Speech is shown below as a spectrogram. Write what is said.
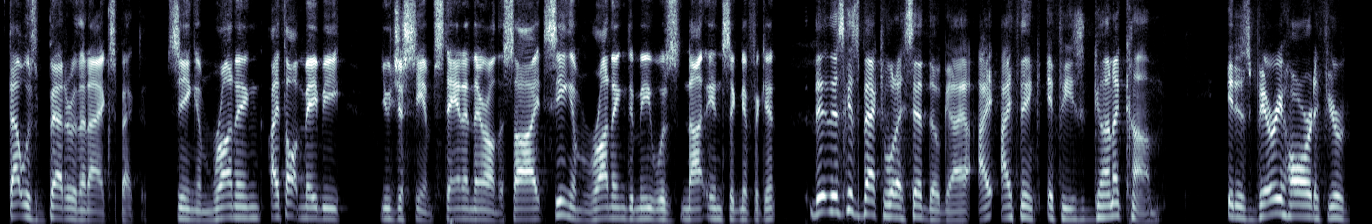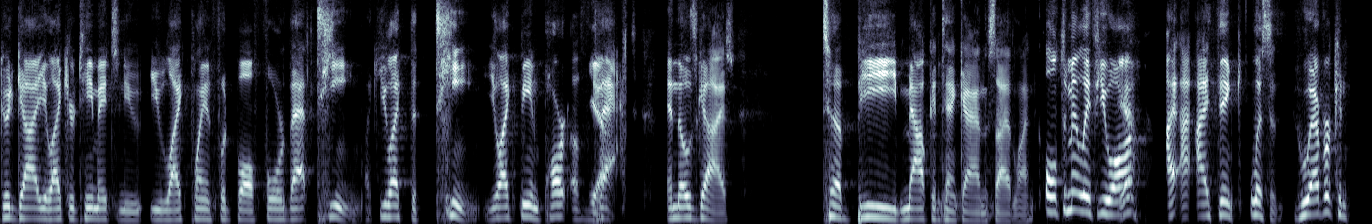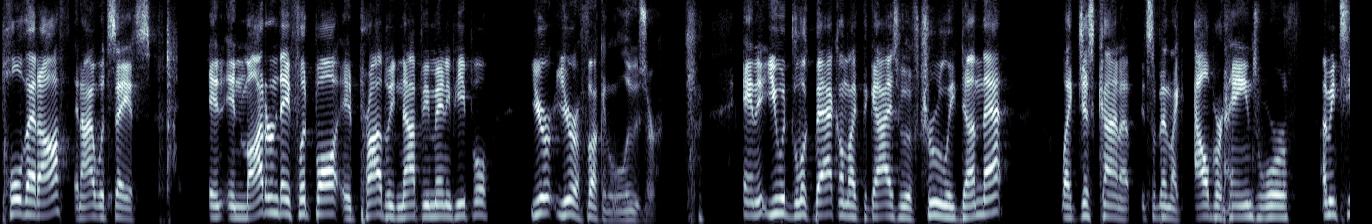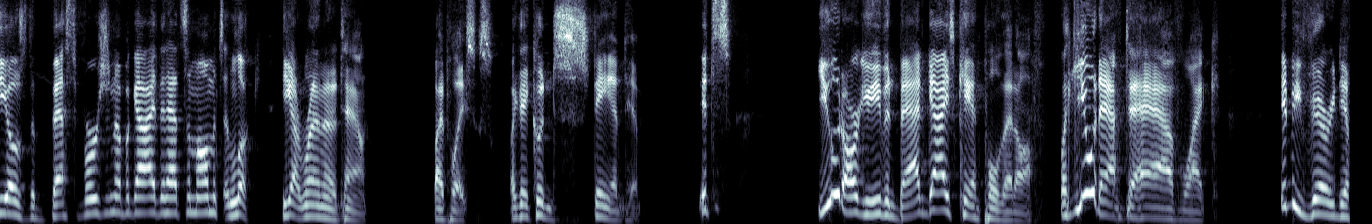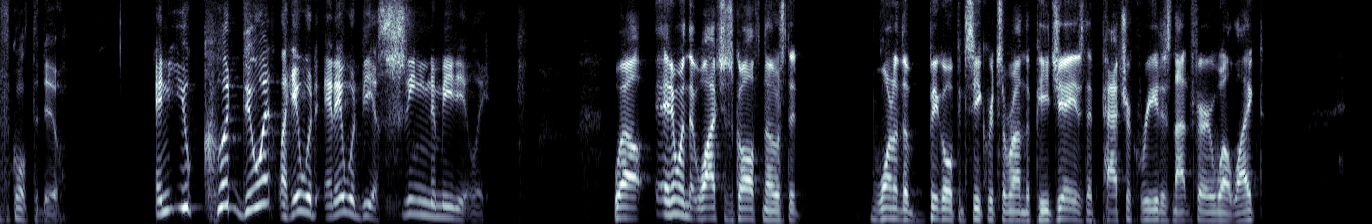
That was better than I expected. Seeing him running, I thought maybe you just see him standing there on the side. Seeing him running to me was not insignificant. This gets back to what I said though, guy. I, I think if he's gonna come, it is very hard if you're a good guy, you like your teammates and you you like playing football for that team. Like you like the team. You like being part of Yeah. that and those guys to be malcontent guy on the sideline. Ultimately, if you are, Yeah. I, I I think listen, whoever can pull that off, and I would say it's in, in modern day football, it'd probably not be many people. You're you're a fucking loser. and it, you would look back on like the guys who have truly done that, like just kind of it's been like Albert Haynesworth. I mean, T.O.'s the best version of a guy that had some moments. And look, he got run out of town by places. Like they couldn't stand him. It's you would argue even bad guys can't pull that off. Like you would have to have like it'd be very difficult to do. And you could do it, like it would, and it would be a scene immediately. Well, anyone that watches golf knows that one of the big open secrets around the PGA is that Patrick Reed is not very well liked.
